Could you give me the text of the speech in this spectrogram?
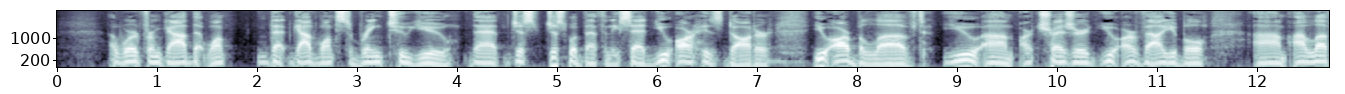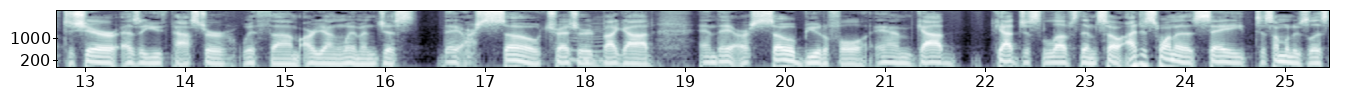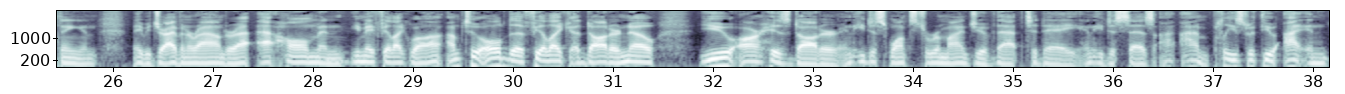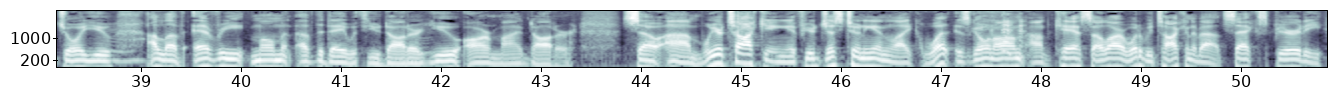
a word from God that want, that God wants to bring to you that just just what Bethany said you are his daughter you are beloved you um, are treasured you are valuable um, I love to share as a youth pastor with um, our young women just they are so treasured mm-hmm. by God and they are so beautiful and God God just loves them. So I just want to say to someone who's listening and maybe driving around or at, at, home, and you may feel like, well, I'm too old to feel like a daughter. No, you are his daughter, and he just wants to remind you of that today. And he just says, I- am pleased with you. I enjoy you. Mm-hmm. I love every moment of the day with you, daughter. Mm-hmm. You are my daughter. So um, we're talking, if you're just tuning in, like, what is going on on KSLR? What are we talking about? Sex, purity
